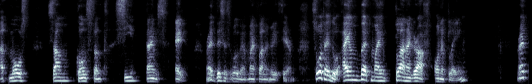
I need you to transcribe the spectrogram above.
at most some constant C times L, right? This is will be my planar grid theorem. So what I do, I embed my planar graph on a plane right?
